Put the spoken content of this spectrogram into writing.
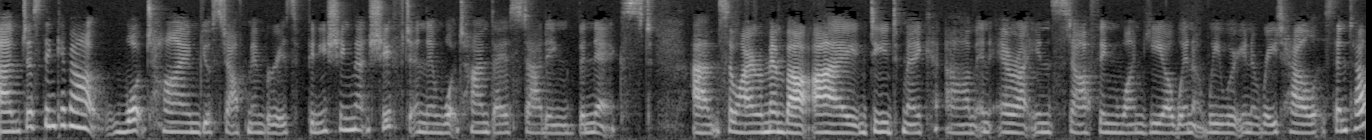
um, just think about what time your staff member is finishing that shift and then what time they are starting the next. Um, so I remember I did make um, an error in staffing one year when we were in a retail centre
